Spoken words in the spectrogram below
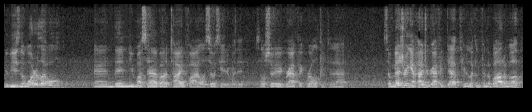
you'll be using the water level, and then you must have a tide file associated with it. So I'll show you a graphic relative to that. So measuring at hydrographic depth, you're looking from the bottom up,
